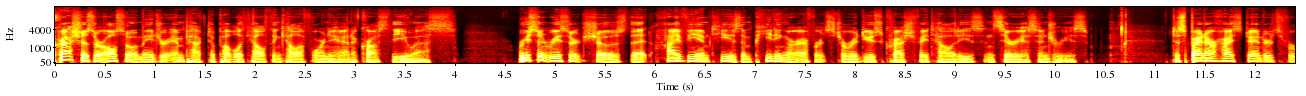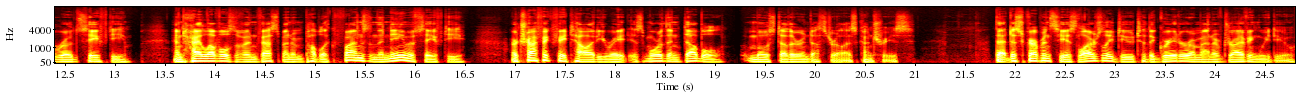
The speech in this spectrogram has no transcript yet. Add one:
Crashes are also a major impact to public health in California and across the U.S. Recent research shows that high VMT is impeding our efforts to reduce crash fatalities and serious injuries. Despite our high standards for road safety and high levels of investment in public funds in the name of safety, our traffic fatality rate is more than double most other industrialized countries. That discrepancy is largely due to the greater amount of driving we do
